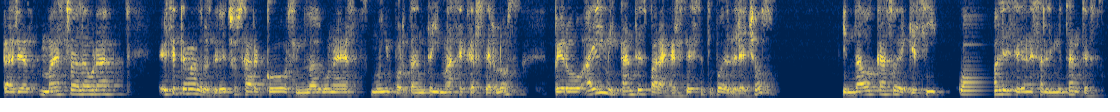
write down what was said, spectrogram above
Gracias. Maestra Laura, este tema de los derechos ARCO, sin duda alguna, es muy importante y más ejercerlos, pero ¿hay limitantes para ejercer este tipo de derechos? Y en dado caso de que sí, ¿cuáles serían esas limitantes?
